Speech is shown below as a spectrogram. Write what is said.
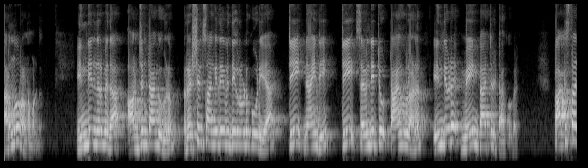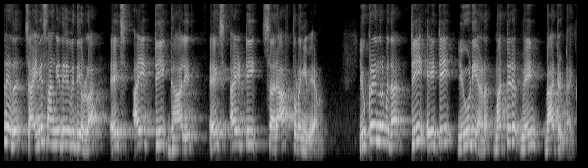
അറുന്നൂറ് എണ്ണമുണ്ട് ഇന്ത്യൻ നിർമ്മിത അർജുൻ ടാങ്കുകളും റഷ്യൻ സാങ്കേതിക വിദ്യകളോട് കൂടിയ T ninety T seventy two ടാങ്കുകളാണ് ഇന്ത്യയുടെ മെയിൻ ബാറ്റിൽ ടാങ്കുകൾ. പാകിസ്ഥാന്റേത് ചൈനീസ് സാങ്കേതിക വിദ്യയുള്ള H I T Khalid H I T Zarrar തുടങ്ങിയവയാണ്. യുക്രൈൻ നിർമ്മിത ടി എയ്റ്റി യു ഡി ആണ് മറ്റൊരു മെയിൻ ബാറ്റിൽ ടാങ്ക്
